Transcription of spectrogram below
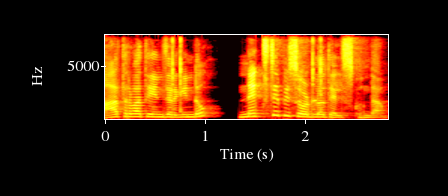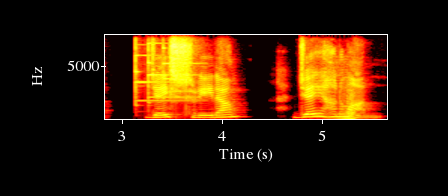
ఆ తర్వాత ఏం జరిగిందో నెక్స్ట్ ఎపిసోడ్లో తెలుసుకుందాం. జై శ్రీరామ్. జై హనుమాన్.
